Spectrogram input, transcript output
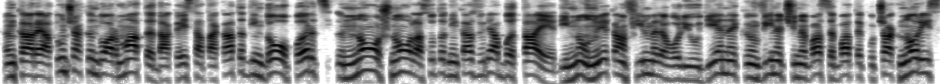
în care atunci când o armată, dacă este atacată din două părți, în 99% din cazuri ia bătaie. Din nou, nu e ca în filmele hollywoodiene când vine cineva să bate cu Chuck Norris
